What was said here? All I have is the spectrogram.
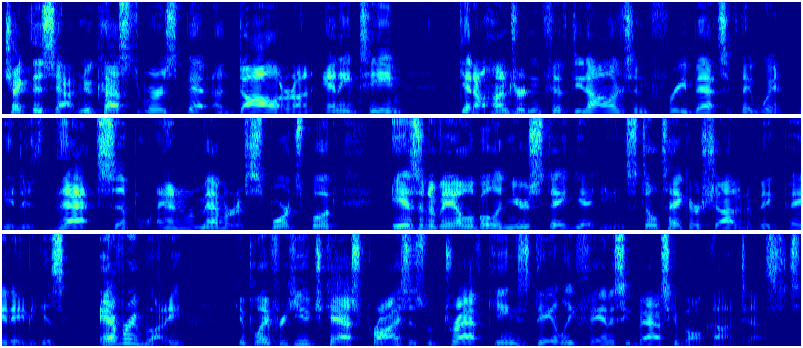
Check this out. New customers bet a dollar on any team, get $150 in free bets if they win. It is that simple. And remember, if Sportsbook isn't available in your state yet, you can still take our shot at a big payday because everybody can play for huge cash prizes with DraftKings daily fantasy basketball contests.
